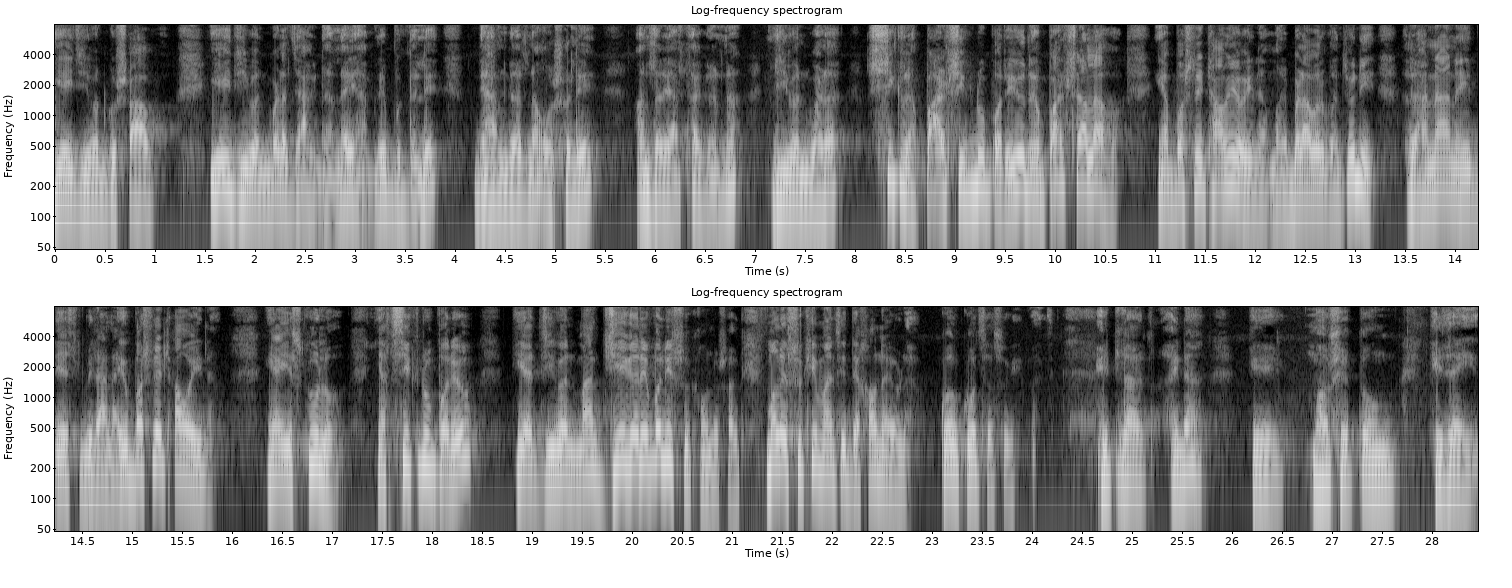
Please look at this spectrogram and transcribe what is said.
यही जीवनको हो। यही जीवनबाट जाग्नलाई हामीले बुद्धले ध्यान गर्न ओसोले अन्तर्यात्रा गर्न जीवनबाट सिक्न पाठ सिक्नु पर्यो। यो पाठशाला हो। यहाँ बस्ने ठाउँै होइन। म बराबर भन्छु नि रहना नै देश बिराना। यो बस्ने ठाउँ होइन। यहाँ स्कुल हो। यहाँ सिक्नु पर्यो कि यहाँ जीवनमा जे गरे पनि सुख हुन सक्छ। मलाई सुखी मान्छे देखाउन एउटा को को छ सुखी मान्छे हिटलर होइन कि मौसेतुङ कि चाहिँ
